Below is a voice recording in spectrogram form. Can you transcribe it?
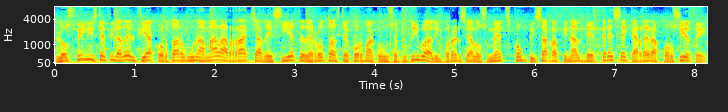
Los Phillies de Filadelfia cortaron una mala racha de siete derrotas de forma consecutiva al imponerse a los Mets con pizarra final de 13 carreras por 7.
